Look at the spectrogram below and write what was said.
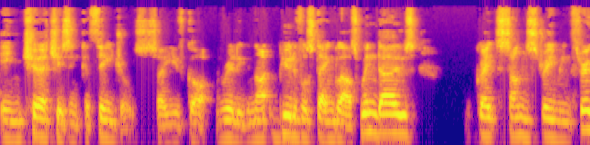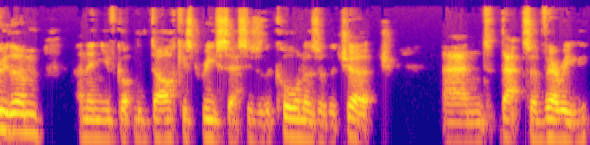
in churches and cathedrals. So you've got really beautiful stained glass windows, great sun streaming through them, and then you've got the darkest recesses of the corners of the church. And that's a very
